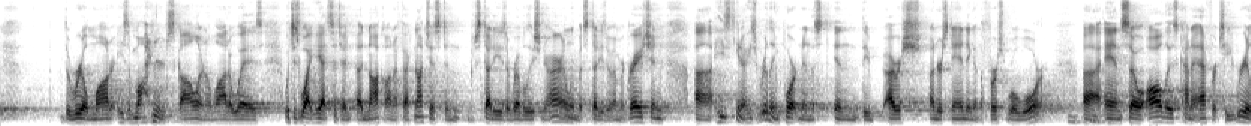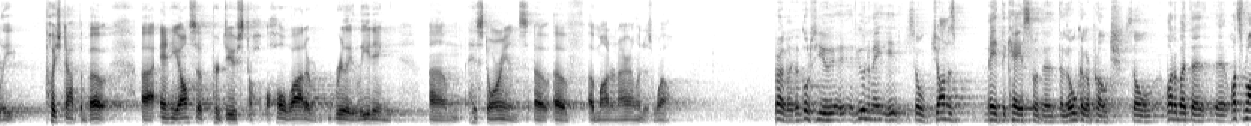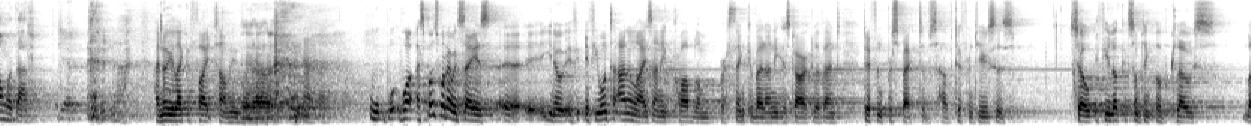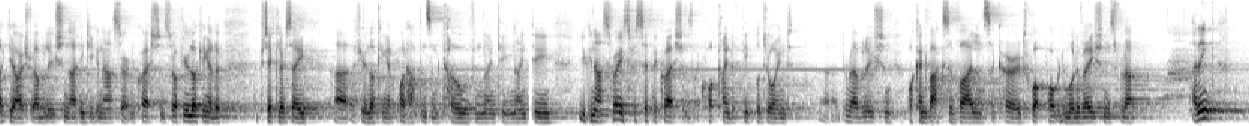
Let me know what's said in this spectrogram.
the real modern, he's a modern scholar in a lot of ways, which is why he had such a, a knock-on effect, not just in studies of revolutionary Ireland, but studies of immigration. Uh, he's, you know, he's really important in the, in the Irish understanding of the First World War. Uh, and so all those kind of efforts, he really pushed out the boat. Uh, and he also produced a, a, whole lot of really leading um, historians of, of, of modern Ireland as well. Right, I could go to you. If you want to make, so John has made the case for the, the local approach. So what about the, uh, what's wrong with that? Yeah. I know you like a fight, Tommy, but uh, what, I suppose what I would say is, uh, you know, if, if you want to analyze any problem or think about any historical event, different perspectives have different uses. So if you look at something up close, like the Irish Revolution, I think you can ask certain questions. So if you're looking at a, a particular, say, uh, if you're looking at what happens in Cobh in 1919, you can ask very specific questions like what kind of people joined uh, the revolution, what kind of acts of violence occurred, what, what were the motivations for that. I think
